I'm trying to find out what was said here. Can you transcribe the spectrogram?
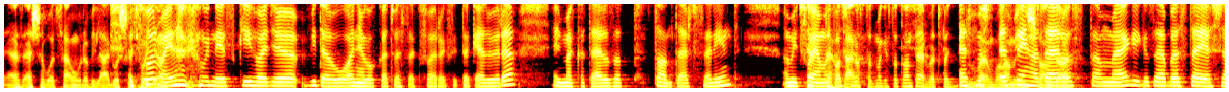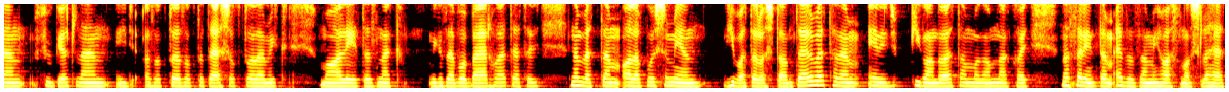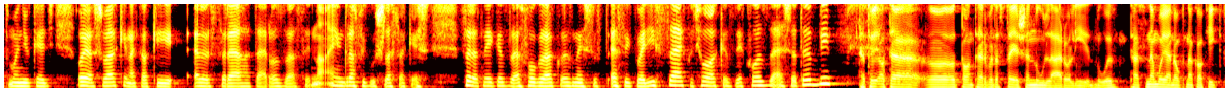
ez, ez se volt számomra világos. Ez hogy formailag hogyan... úgy néz ki, hogy videóanyagokat veszek fel, rögzítek előre, egy meghatározott tanterv szerint, amit folyamatosan... Ezt te határoztad meg ezt a tantervet, vagy ezt, most, ezt én standard? határoztam meg, igazából ez teljesen független így azoktól az oktatásoktól, amik ma léteznek igazából bárhol, tehát hogy nem vettem alapul semmilyen hivatalos tantervet, hanem én így kigondoltam magamnak, hogy na szerintem ez az, ami hasznos lehet mondjuk egy olyas valakinek, aki először elhatározza azt, hogy na, én grafikus leszek, és szeretnék ezzel foglalkozni, és ezt eszik vagy isszák, hogy hol kezdjek hozzá, stb. Tehát, hogy a te uh, tanterved az teljesen nulláról indul. Tehát nem olyanoknak, akik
